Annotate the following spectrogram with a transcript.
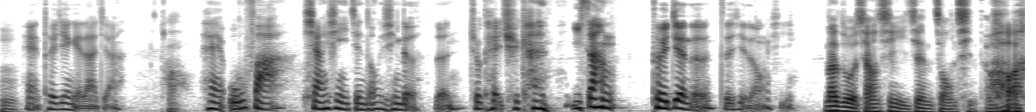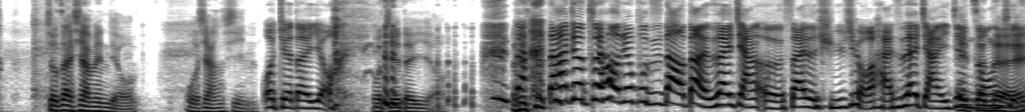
嗯，嘿，推荐给大家。好，嘿，无法相信一见钟情的人就可以去看 以上推荐的这些东西。那如果相信一见钟情的话，就在下面留。我相信，我觉得有，我觉得有。大大家就最后就不知道到底是在讲耳塞的需求，还是在讲一见钟情？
